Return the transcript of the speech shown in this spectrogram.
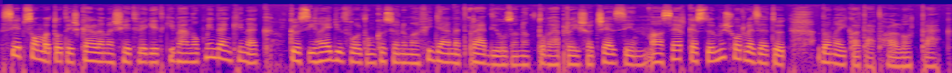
Szép szombatot és kellemes hétvégét kívánok mindenkinek. Köszi, ha együtt voltunk, köszönöm a figyelmet, rádiózanak továbbra is a Jazzin. A szerkesztő műsorvezetőt, Danai Katát hallották.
